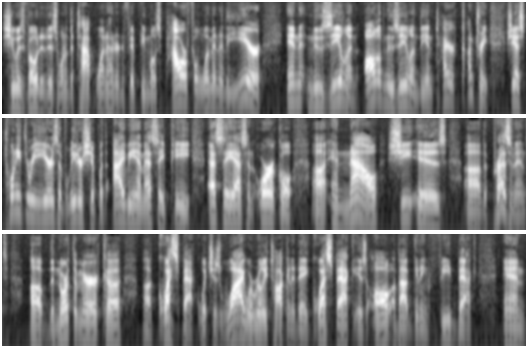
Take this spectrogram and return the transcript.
she was voted as one of the top 150 most powerful women of the year in New Zealand, all of New Zealand, the entire country. She has 23 years of leadership with IBM, SAP, SAS, and Oracle. Uh, and now she is uh, the president of the North America uh, Questback, which is why we're really talking today. Questback is all about getting feedback. And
